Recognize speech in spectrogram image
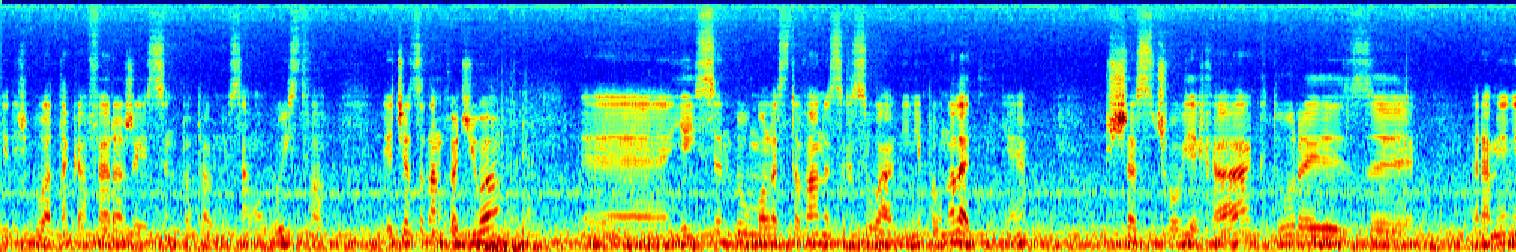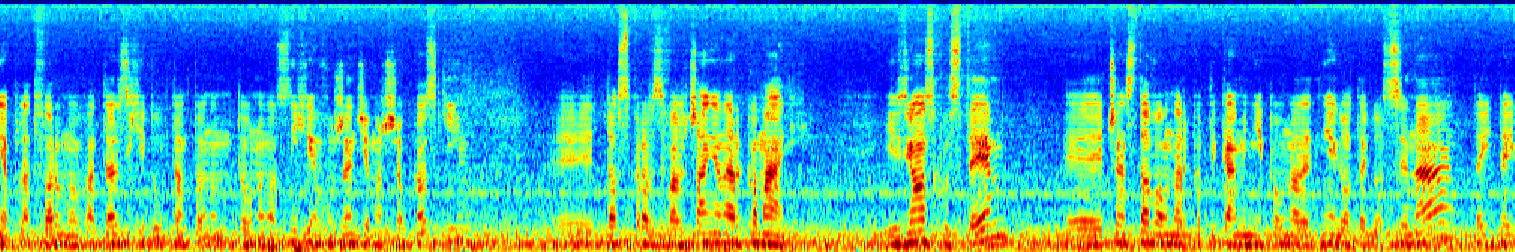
kiedyś była taka afera, że jej syn popełnił samobójstwo. Wiecie o co tam chodziło? Eee, jej syn był molestowany seksualnie, niepełnoletni, nie? Przez człowieka, który z ramienia Platformy Obywatelskiej był tam pełnom- pełnomocnikiem w Urzędzie Marszałkowskim y, do spraw zwalczania narkomanii. I w związku z tym y, częstował narkotykami niepełnoletniego tego syna, tej, tej,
